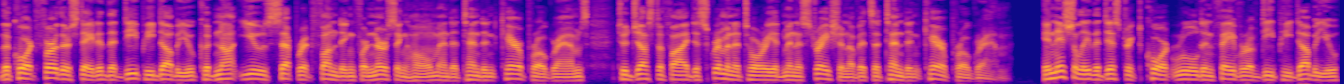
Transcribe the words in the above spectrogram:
The court further stated that DPW could not use separate funding for nursing home and attendant care programs to justify discriminatory administration of its attendant care program. Initially, the district court ruled in favor of DPW,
